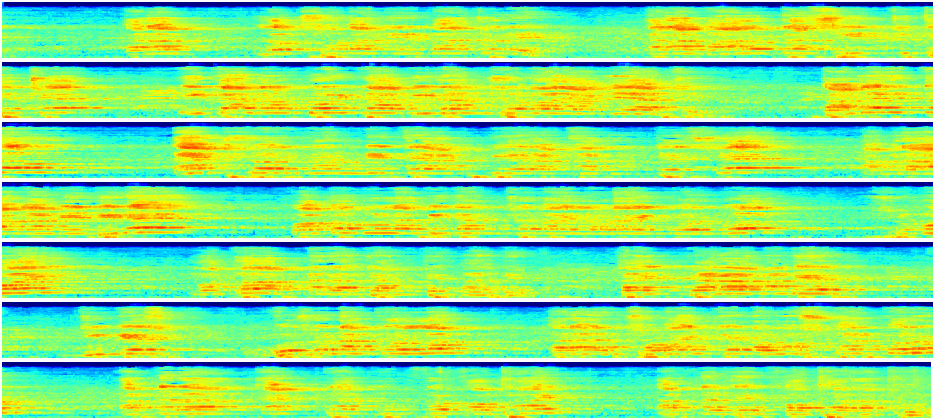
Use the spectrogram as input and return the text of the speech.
তারা লোকসভা নির্বাচনে তারা বারোটা সিট জিতেছে, একানব্বইটা বিধানসভায় আগে আছে। তাদেরকেও একশোর মন্ডিতে আটকে রাখার উদ্দেশ্যে আমরা আগামী দিনে কতগুলো বিধানসভায় লড়াই করব, সময় মতো আপনারা জানতে পারবেন তাই যারা আমাদের জিজ্ঞেস ঘোষণা করলাম, তারা সবাইকে নমস্কার করুন। আপনারা একটা দুটো কথায় আপনাদের কথা রাখুন।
